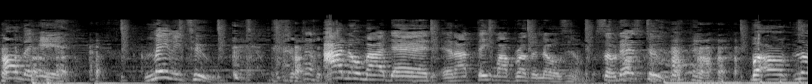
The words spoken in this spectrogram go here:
On the head. Maybe two. I know my dad, and I think my brother knows him. So that's two. But um, no,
